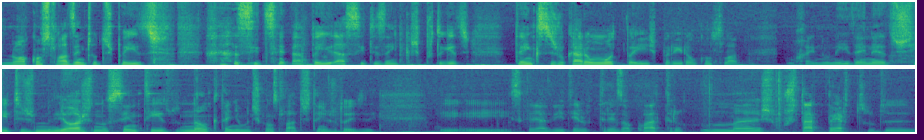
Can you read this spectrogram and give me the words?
Não há consulados em todos os países. há, sítios, há, há sítios em que os portugueses têm que se deslocar a um outro país para ir a um consulado. O Reino Unido é um dos sítios melhores no sentido, não que tenha muitos consulados, tem os dois e, e, se calhar devia ter três ou quatro, mas por estar perto de,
